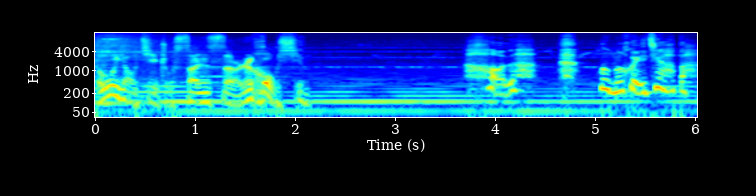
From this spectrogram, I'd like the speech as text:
都要记住三思而后行。好了，我们回家吧。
